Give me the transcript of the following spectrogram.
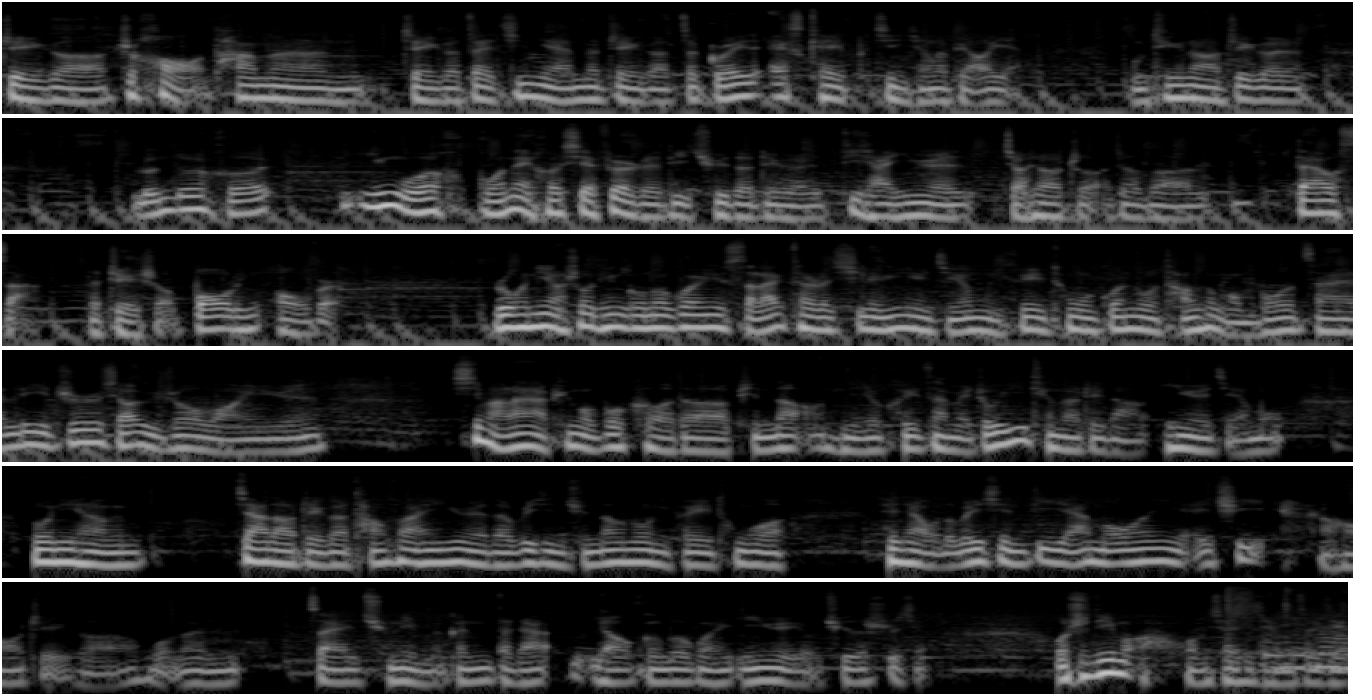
这个之后，他们这个在今年的这个 The Great Escape 进行了表演。我们听到这个伦敦和英国国内和谢菲尔德地区的这个地下音乐佼佼者叫做 Delsa 的这首 Balling Over。如果你想收听更多关于 Selector 的系列音乐节目，你可以通过关注唐宋广播在荔枝、小宇宙、网易云、喜马拉雅、苹果播客的频道，你就可以在每周一听到这档音乐节目。如果你想加到这个糖蒜音乐的微信群当中，你可以通过添加我的微信 d m o n e h e，然后这个我们在群里面跟大家聊更多关于音乐有趣的事情。我是 Dimo，我们下期节目再见。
